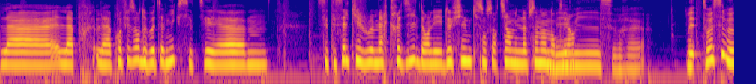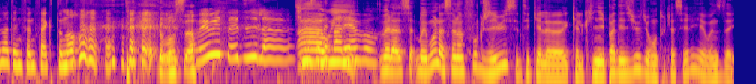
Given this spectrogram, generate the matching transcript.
la, la, pr- la professeure de botanique, c'était euh, c'était celle qui jouait mercredi dans les deux films qui sont sortis en 1991. Mais oui c'est vrai. Mais toi aussi Benoît t'as une fun fact non Comment ça Mais oui t'as dit là. Tu nous en as parlé avant. La ouais, moi, la seule info que j'ai eue, c'était qu'elle euh, qu'elle clignait pas des yeux durant toute la série, euh, Wednesday.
